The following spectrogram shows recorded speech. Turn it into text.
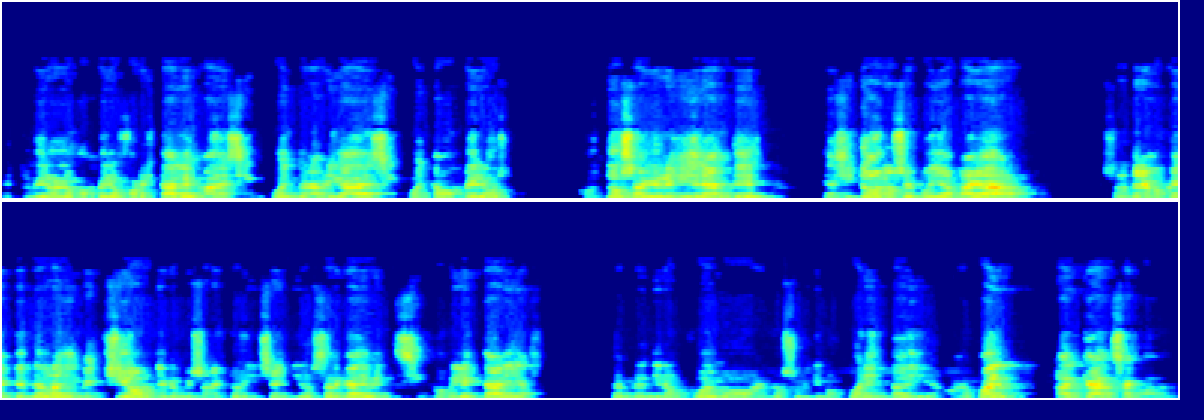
estuvieron los bomberos forestales, más de 50, una brigada de 50 bomberos, con dos aviones hidrantes, y así todo no se podía pagar. Solo tenemos que entender la dimensión de lo que son estos incendios. Cerca de 25.000 hectáreas se prendieron fuego en los últimos 40 días, con lo cual no alcanza con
